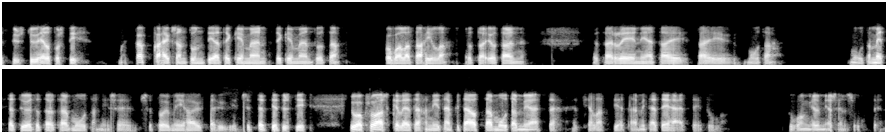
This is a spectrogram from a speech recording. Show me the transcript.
että pystyy helposti vaikka kahdeksan tuntia tekemään, tekemään tuota kovalla tahilla jotain, jotain reeniä tai, tai muuta muuta mettätyötä tai jotain muuta, niin se, se toimii ihan yhtä hyvin. Sitten tietysti juoksuaskeleita, niitä pitää ottaa muutamia, että, että jalat tietää mitä tehdä, ettei tule, tule ongelmia sen suhteen.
